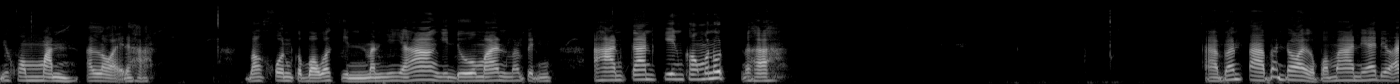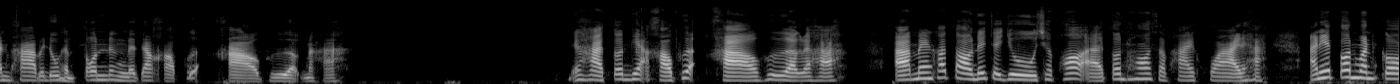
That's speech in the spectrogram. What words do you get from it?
มีความมันอร่อยนะคะ บางคนก็บอกว่ากินมันย่างกินดูมันมันเป็นอาหารการกินของมนุษย์นะคะอ่าบ้านป่าบ้านดอยก็ประมาณนี้เดี๋ยวอันพาไปดูแหมต้นหนึ่งนะเจ้าขาวเพื่อขาวเผือกนะคะเนี่ยวค่ะต้นเนี้ยขาวเพื่อขาวเผือกนะคะ อ่าแมงข้าวตอกเนี่ยจะอยู่เฉพาะอ่าต้นห่อสะพายควายนะคะ อันนี้ต้นวันกอ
